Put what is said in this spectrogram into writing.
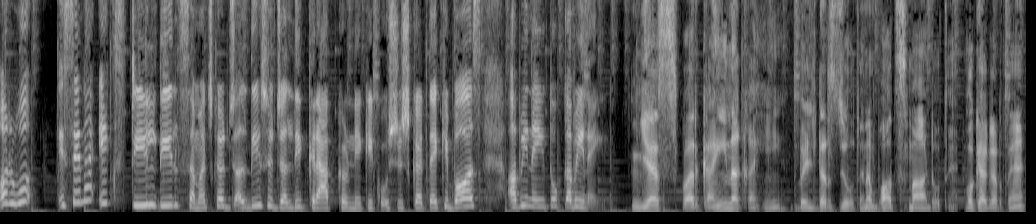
और वो इसे ना एक स्टील डील समझकर जल्दी से जल्दी क्रैप करने की कोशिश करते हैं कि बॉस अभी नहीं तो कभी नहीं। यस पर कहीं ना कहीं बिल्डर्स जो होते हैं ना बहुत स्मार्ट होते हैं। वो क्या करते हैं?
